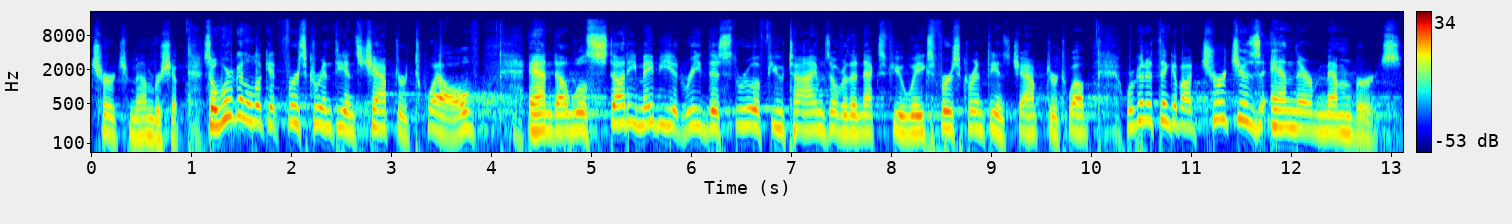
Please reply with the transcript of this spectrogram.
church membership. So we're going to look at 1 Corinthians chapter 12, and uh, we'll study. Maybe you'd read this through a few times over the next few weeks. 1 Corinthians chapter 12. We're going to think about churches and their members.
